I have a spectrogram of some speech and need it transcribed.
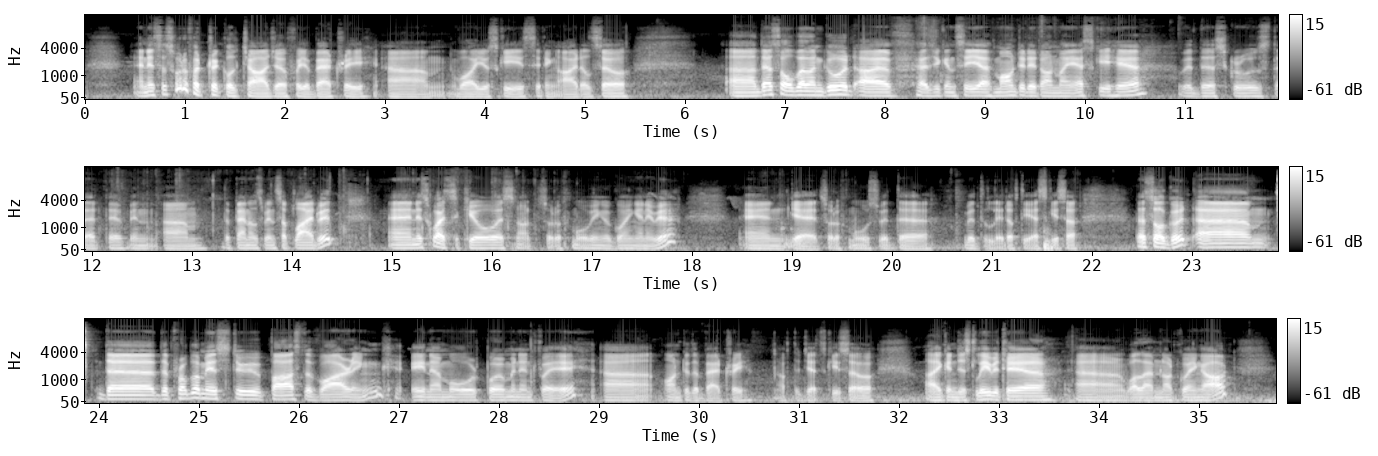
and it's a sort of a trickle charger for your battery um, while your ski is sitting idle. So uh, that's all well and good. I've as you can see I've mounted it on my esky here with the screws that they've been um, the panel's been supplied with. And it's quite secure. It's not sort of moving or going anywhere. And yeah it sort of moves with the with the lid of the esky so that's all good. Um, the the problem is to pass the wiring in a more permanent way uh, onto the battery of the jet ski. So I can just leave it here uh, while I'm not going out,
